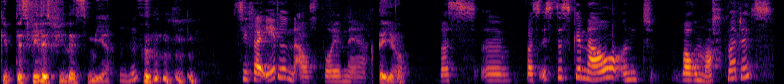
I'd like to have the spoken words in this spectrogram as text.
gibt es vieles, vieles mehr. Mhm. Sie veredeln auch Bäume. Ja. Was, äh, was ist das genau und warum macht man das?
